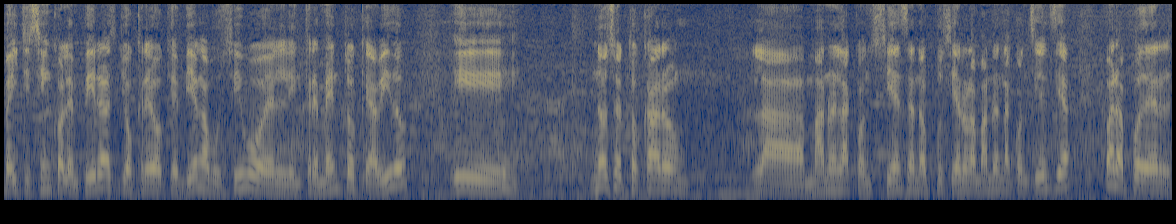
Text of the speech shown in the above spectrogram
25 lempiras. Yo creo que es bien abusivo el incremento que ha habido y no se tocaron la mano en la conciencia, no pusieron la mano en la conciencia para poder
